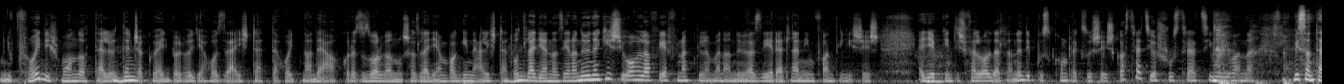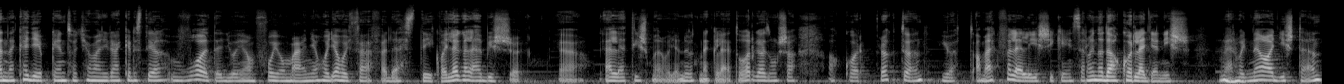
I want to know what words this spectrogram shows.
mondjuk Freud is mondott előtte, uh-huh. csak ő egyből ugye hozzá is tette, hogy na de akkor az az orgazmus az legyen vaginális, tehát uh-huh. ott legyen azért a nőnek is jó, ahol a férfinak különben a nő az éretlen, infantilis, és egyébként is feloldatlan ödipusz komplexus és kasztrációs frusztrációi vannak. Viszont ennek egyébként, hogyha már rákérdeztél, volt egy olyan folyamánya, hogy ahogy felfedezték, fedezték, vagy legalábbis el lett ismer, hogy a nőknek lehet orgazmusa, akkor rögtön jött a megfelelési kényszer, hogy na de akkor legyen is. Mert uh-huh. hogy ne adj Isten,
